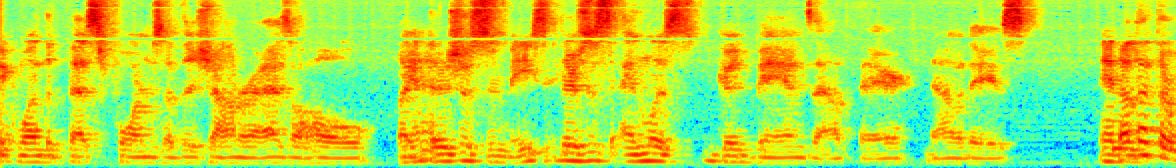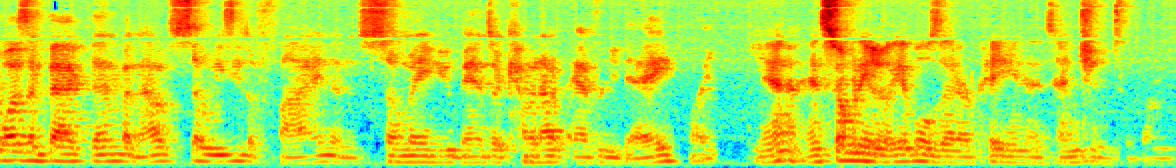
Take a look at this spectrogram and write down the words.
like one of the best forms of the genre as a whole. Like Yeah, there's just amazing there's just endless good bands out there nowadays. And Not that there wasn't back then, but now it's so easy to find and so many new bands are coming out every day. Like yeah and so many labels that are paying attention to them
